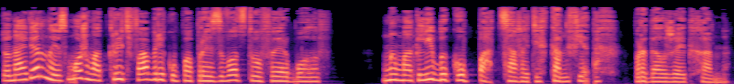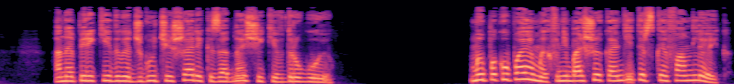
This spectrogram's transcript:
то, наверное, сможем открыть фабрику по производству фейерболов. Мы могли бы купаться в этих конфетах, продолжает Ханна. Она перекидывает жгучий шарик из одной щеки в другую. Мы покупаем их в небольшой кондитерской Фанлёйк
